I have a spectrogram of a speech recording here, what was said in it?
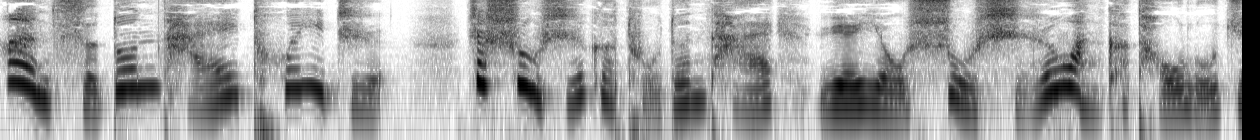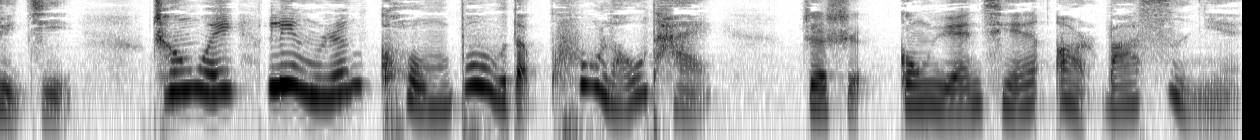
按此墩台推之，这数十个土墩台约有数十万颗头颅聚集，成为令人恐怖的骷髅台。这是公元前二八四年，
